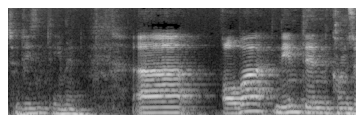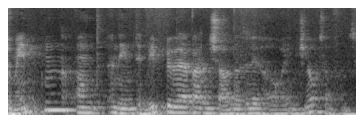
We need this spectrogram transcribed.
zu diesen Themen. Äh, aber neben den Konsumenten und neben den Mitbewerbern schauen natürlich auch NGOs auf uns.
